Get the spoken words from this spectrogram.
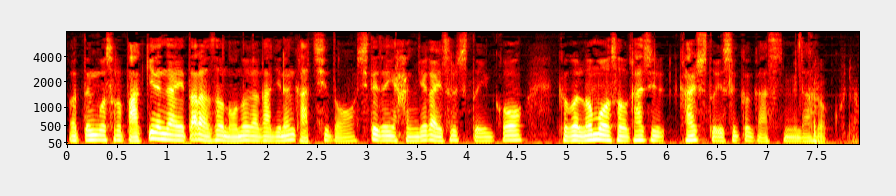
어떤 곳으로 바뀌느냐에 따라서 논어가 가지는 가치도 시대적인 한계가 있을 수도 있고 그걸 넘어서 가실, 갈 수도 있을 것 같습니다. 그렇군요.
